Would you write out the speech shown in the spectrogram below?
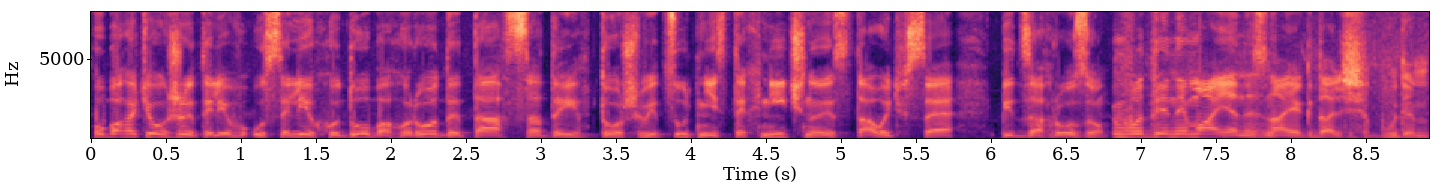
У багатьох жителів у селі худоба, городи та сади. Тож відсутність технічної ставить все під загрозу. Води немає, я не знаю, як далі будемо.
